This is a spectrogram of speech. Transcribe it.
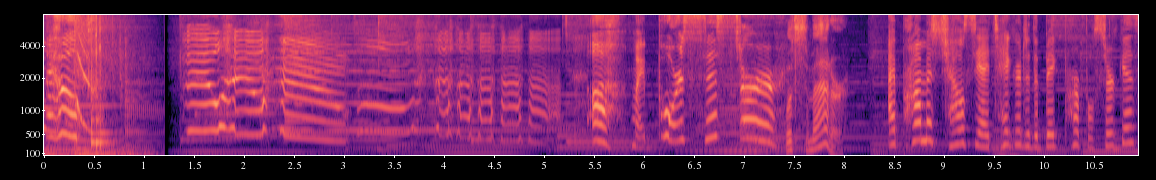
I hope. Oh, my poor sister. What's the matter? I promised Chelsea I'd take her to the big purple circus,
